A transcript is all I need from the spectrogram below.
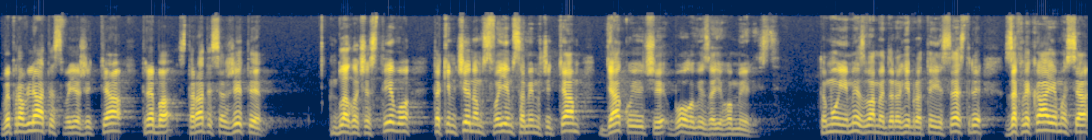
виправляти своє життя, треба старатися жити благочестиво, таким чином своїм самим життям, дякуючи Богові за Його милість. Тому і ми з вами, дорогі брати і сестри, закликаємося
